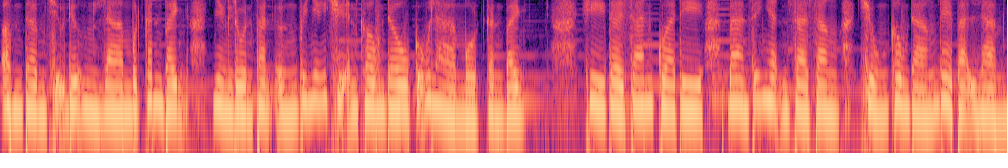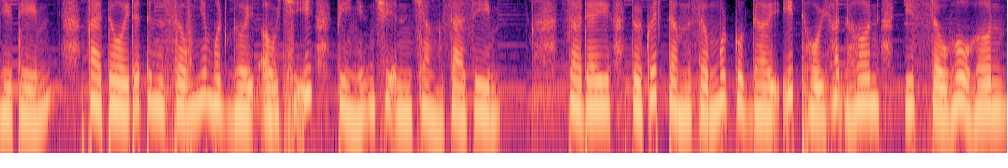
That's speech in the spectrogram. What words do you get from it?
âm thầm chịu đựng là một căn bệnh, nhưng luôn phản ứng với những chuyện không đâu cũng là một căn bệnh. Khi thời gian qua đi, bạn sẽ nhận ra rằng chúng không đáng để bạn làm như thế. Và tôi đã từng sống như một người ấu trĩ vì những chuyện chẳng ra gì. Giờ đây, tôi quyết tâm sống một cuộc đời ít hối hận hơn, ít xấu hổ hơn.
